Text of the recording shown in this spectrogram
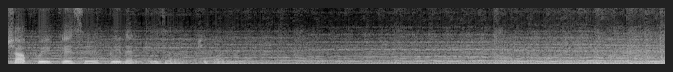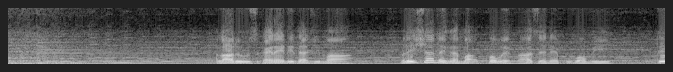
ရှာဖွေကယ်ဆယ်ပေးနိုင်ခဲ့ကြတာဖြစ်ပါတယ်အလားတူစကိုင်းတိုင်းဒေသကြီးမှာမလေးရှားနိုင်ငံမှအဖွဲ့ဝင်90နဲ့ပူးပေါင်းပြီးတေ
